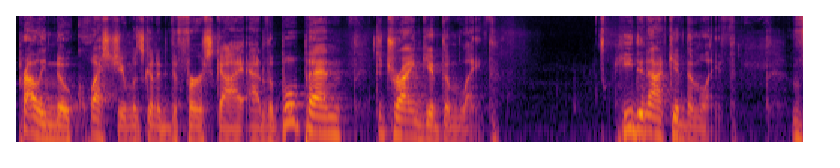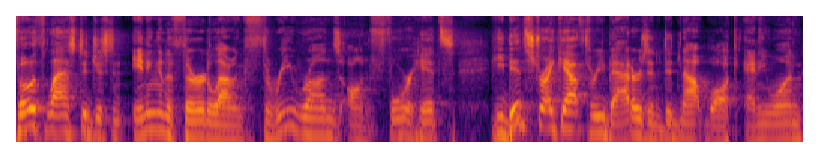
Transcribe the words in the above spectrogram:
probably no question, was going to be the first guy out of the bullpen to try and give them length. He did not give them length. Voth lasted just an inning and a third, allowing three runs on four hits. He did strike out three batters and did not walk anyone.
